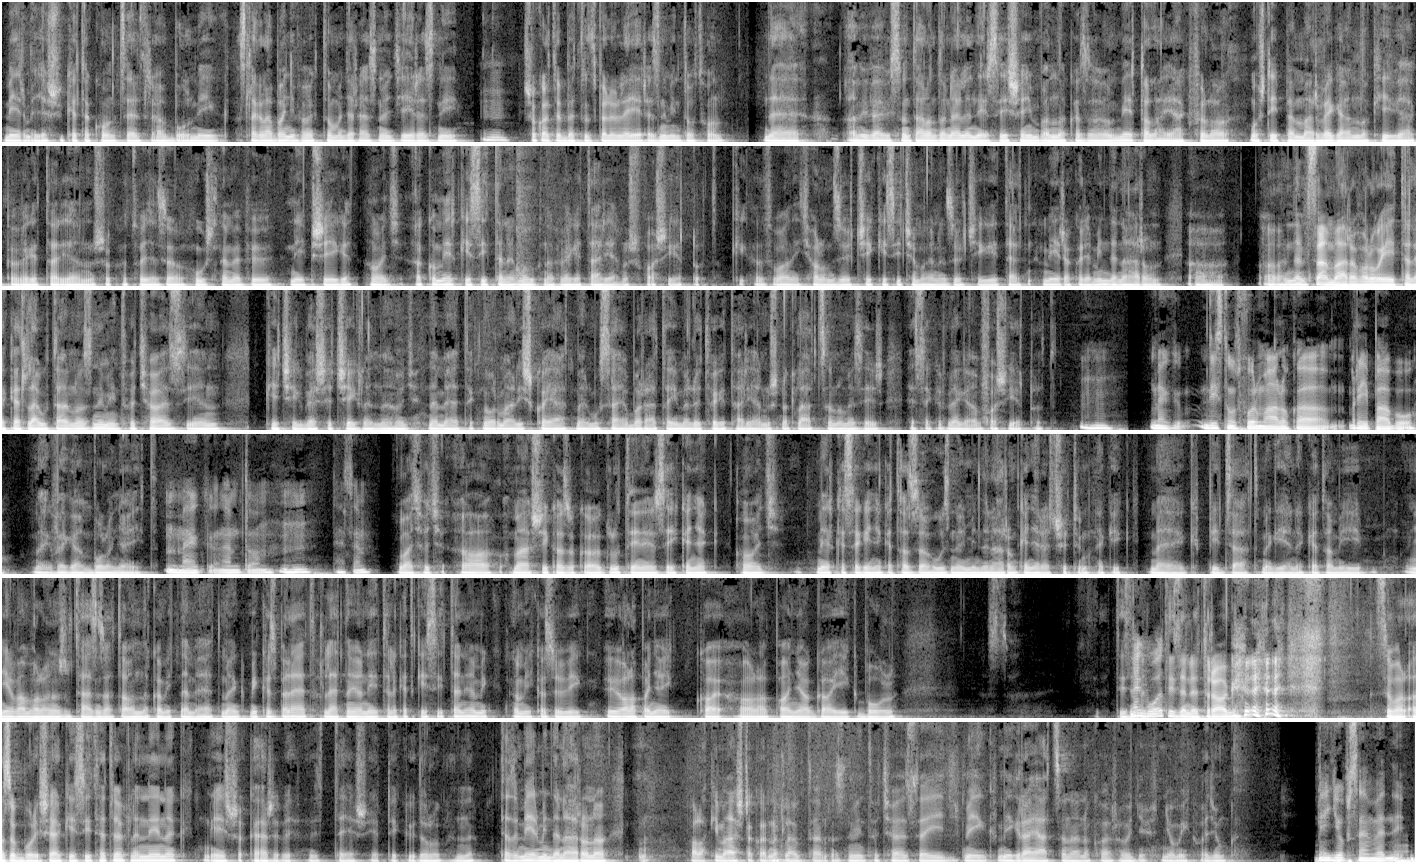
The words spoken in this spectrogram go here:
miért megy a süket a koncertre, abból még azt legalább annyival meg tudom magyarázni, hogy érezni, Mm. sokkal többet tudsz belőle érezni, mint otthon. De amivel viszont állandóan ellenérzéseim vannak, az a miért találják föl a, most éppen már vegánnak hívják a vegetáriánusokat, vagy ez a hús nem evő népséget, hogy akkor miért készítenek maguknak vegetáriánus fasírtot? Van egy halom zöldség, készítse magának zöldségételt. Miért akarja minden áron a, a nem számára való ételeket leutánozni, mint hogyha ez ilyen kétségbeesettség lenne, hogy nem ehetek normális kaját, mert muszáj a barátaim előtt vegetáriánusnak látszanom, ezért eszek vegán fasírtot, Uh-huh. Meg disznót formálok a répából, meg vegán bolonyait. meg nem tudom. Uh-huh. Értem. Vagy hogy a, a másik azok a gluténérzékenyek, hogy miért kell szegényeket azzal húzni, hogy minden áron kenyeret sütünk nekik, meg pizzát, meg ilyeneket, ami nyilvánvalóan az utánzata annak, amit nem ehet meg, miközben lehet, lehetne olyan ételeket készíteni, amik, amik az ő, ő alapanyai, alapanyagaikból Meg volt. 15 rag. szóval azokból is elkészíthetők lennének, és akár egy teljes értékű dolog lenne. Tehát, hogy miért minden áron a valaki mást akarnak leutánozni, mint hogyha ezzel így még, még rájátszanának arra, hogy nyomik vagyunk. Még jobb szenvedni.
